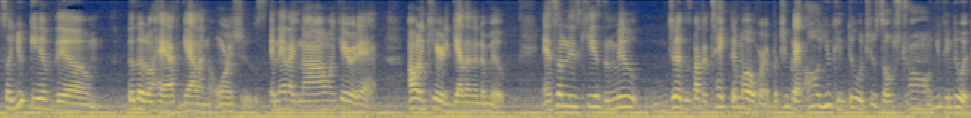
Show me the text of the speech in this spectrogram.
So you give them the little half gallon of orange juice and they're like no i don't want to carry that. I want to carry the gallon of the milk. And some of these kids the milk jug is about to take them over. But you be like, oh, you can do it. You're so strong. You can do it.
